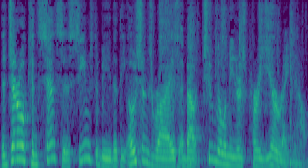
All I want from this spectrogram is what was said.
The general consensus seems to be that the oceans rise about 2 millimeters per year right now.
